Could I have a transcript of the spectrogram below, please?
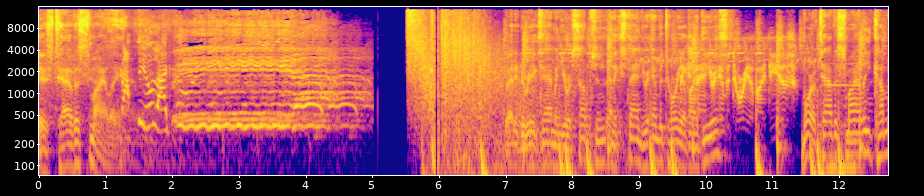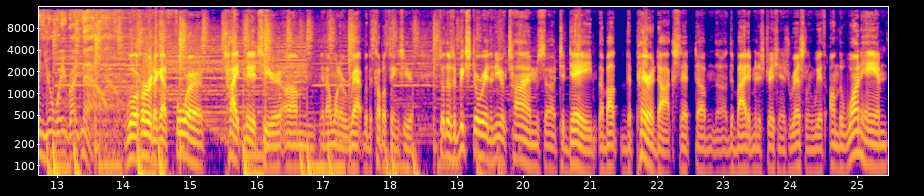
is Tavis Smiley. I feel like freedom. Ready to re-examine your assumptions and expand your inventory, of, ideas? More of Tavis Smiley coming your way right now. Will, Hurd. I got four tight minutes here, um, and I want to wrap with a couple of things here. So there's a big story in the New York Times uh, today about the paradox that um, uh, the Biden administration is wrestling with. On the one hand,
